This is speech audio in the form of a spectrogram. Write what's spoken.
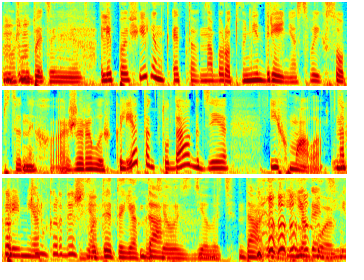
Может Вот быть, это нет. Липофилинг – это, наоборот, внедрение своих собственных э, жировых клеток туда, где их мало. Ну, как Например. Вот это я Да. хотела сделать. да, ягодицы,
